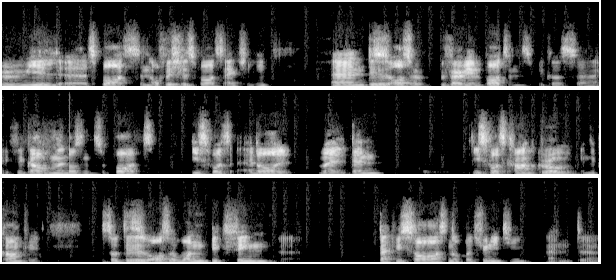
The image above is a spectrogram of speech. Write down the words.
real uh, sports, an official sports actually. And this is also very important because uh, if the government doesn't support esports at all, well, then esports can't grow in the country. So this is also one big thing uh, that we saw as an opportunity and uh,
